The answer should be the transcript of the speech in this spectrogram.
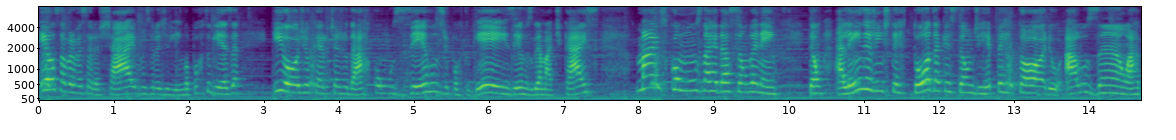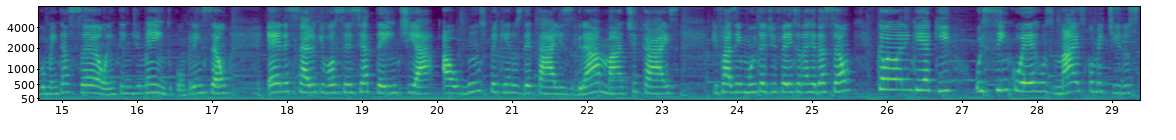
Eu sou a professora Chay, professora de língua portuguesa, e hoje eu quero te ajudar com os erros de português, erros gramaticais mais comuns na redação do Enem. Então, além de a gente ter toda a questão de repertório, alusão, argumentação, entendimento, compreensão, é necessário que você se atente a alguns pequenos detalhes gramaticais que fazem muita diferença na redação. Então, eu elenquei aqui os cinco erros mais cometidos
